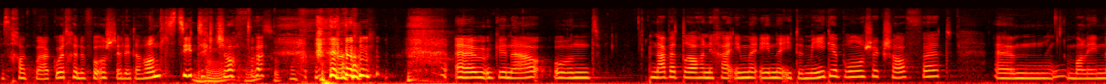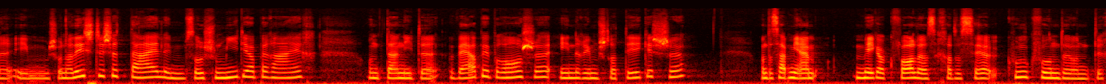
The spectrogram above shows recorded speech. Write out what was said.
Also ich kann mir auch gut vorstellen, in der Handelszeitung mhm, zu arbeiten. Ja, ähm, genau, und Nebendran habe ich auch immer in der Medienbranche gearbeitet, ähm, mal im journalistischen Teil, im Social-Media-Bereich und dann in der Werbebranche, eher im strategischen. Und das hat mir auch mega gefallen. Also ich habe das sehr cool gefunden und ich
